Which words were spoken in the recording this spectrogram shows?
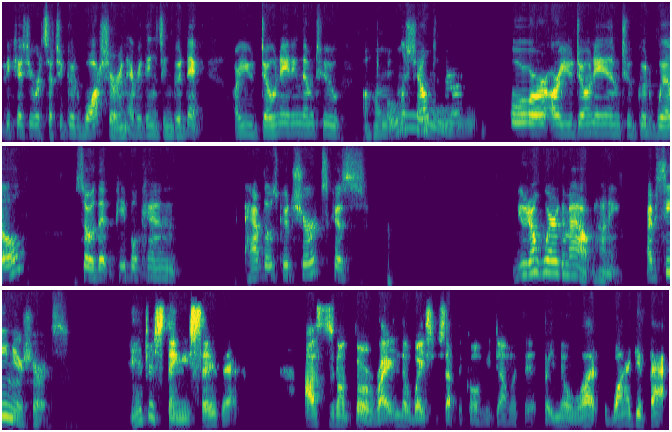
because you were such a good washer and everything's in good nick, are you donating them to a homeless shelter or are you donating them to Goodwill so that people can have those good shirts? Because you don't wear them out, honey. I've seen your shirts. Interesting you say that. I was just gonna throw it right in the waste receptacle and be done with it. But you know what? Why not give back?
